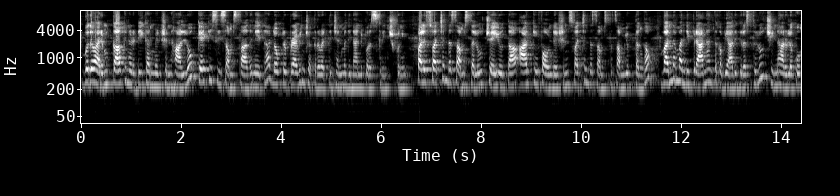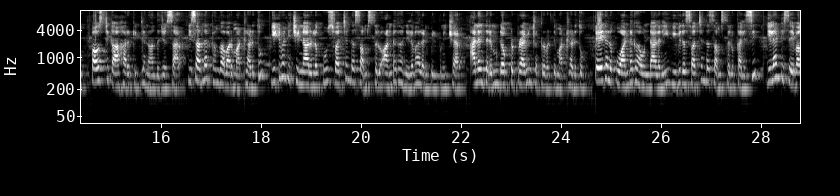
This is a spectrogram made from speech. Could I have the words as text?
బుధవారం కాకినాడ డి కన్వెన్షన్ హాల్లో కేటీసీ సంస్థ అధినేత డాక్టర్ ప్రవీణ్ చక్రవర్తి జన్మదినాన్ని పురస్కరించుకుని పలు స్వచ్ఛంద సంస్థలు చేయూత ఆర్కే ఫౌండేషన్ స్వచ్ఛంద సంస్థ సంయుక్తంగా వంద మంది ప్రాణాంతక వ్యాధిగ్రస్తులు చిన్నారులకు పౌష్టికాహార కిట్లను అందజేశారు. ఈ సందర్భంగా వారు మాట్లాడుతూ ఇటువంటి చిన్నారులకు స్వచ్ఛంద సంస్థలు అండగా నిలవాలని పిలుపునిచ్చారు. అనంతరం డాక్టర్ ప్రవీణ్ చక్రవర్తి మాట్లాడుతూ పేదలకు అండగా ఉండాలని వివిధ స్వచ్ఛంద సంస్థలు కలిసి ఇలాంటి సేవా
